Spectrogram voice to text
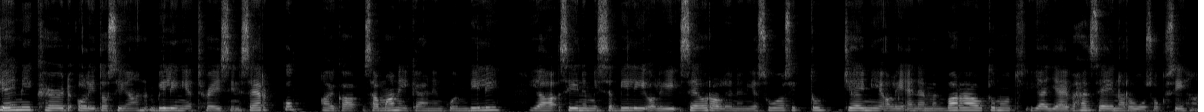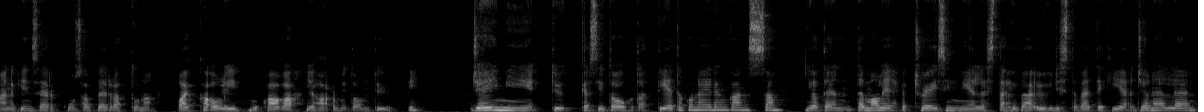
Jamie Curd oli tosiaan Billin ja Tracyn serkku, aika samanikäinen kuin Billy, ja siinä missä Billy oli seurallinen ja suosittu, Jamie oli enemmän varautunut ja jäi vähän seinäruusuksi ainakin serkkuunsa verrattuna, vaikka oli mukava ja harmiton tyyppi. Jamie tykkäsi touhuta tietokoneiden kanssa, joten tämä oli ehkä Tracyn mielestä hyvä yhdistävä tekijä Janelleen,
